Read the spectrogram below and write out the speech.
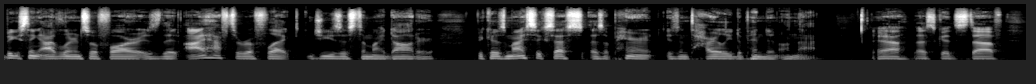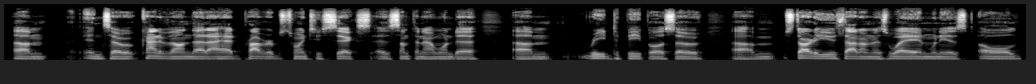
biggest thing I've learned so far is that I have to reflect Jesus to my daughter because my success as a parent is entirely dependent on that. Yeah, that's good stuff. Um, and so, kind of on that, I had Proverbs 22 6 as something I wanted to um, read to people. So, um, start a youth out on his way, and when he is old,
